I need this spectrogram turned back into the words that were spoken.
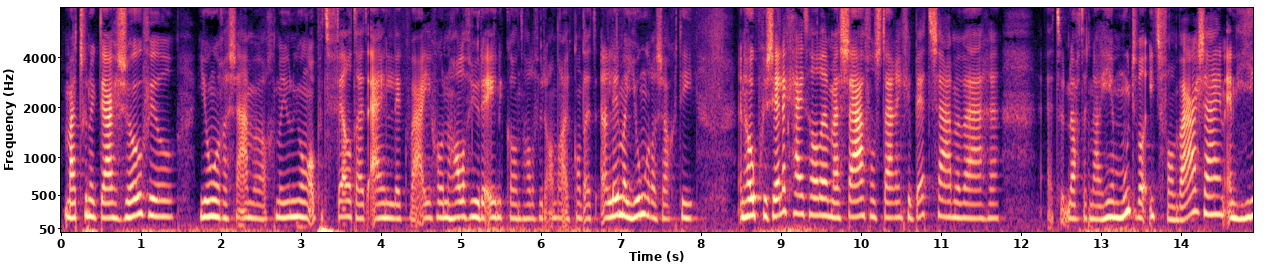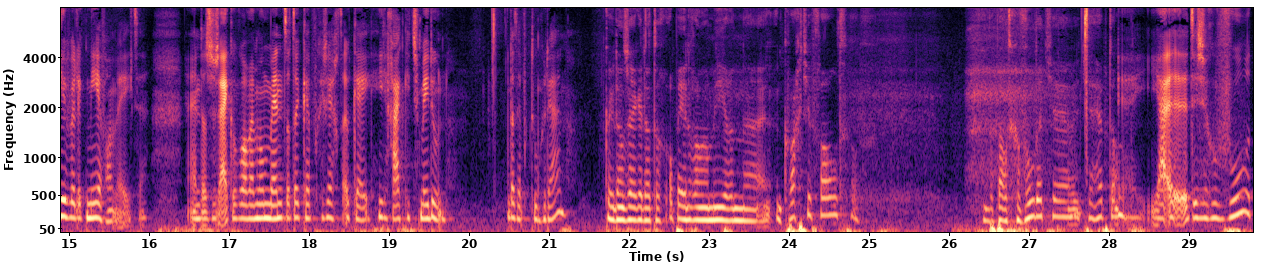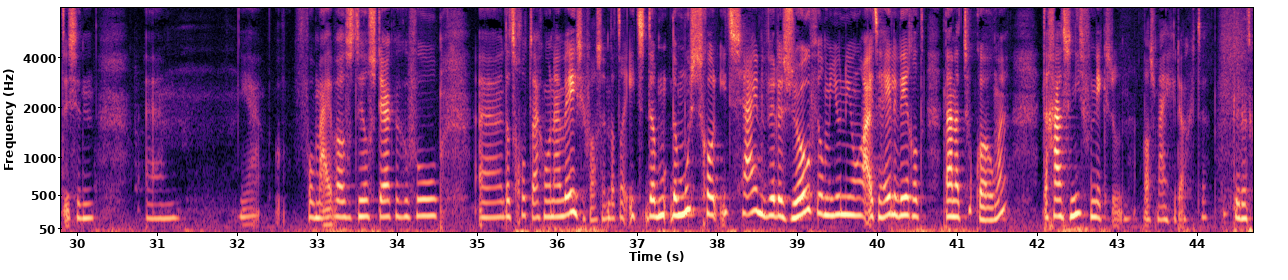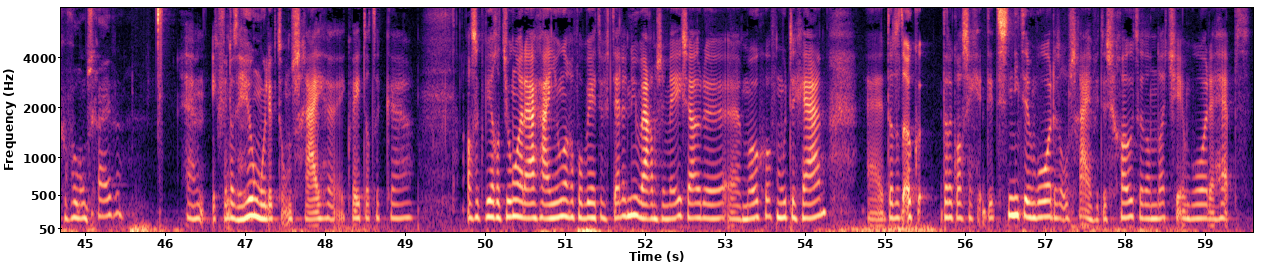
Maar toen ik daar zoveel jongeren samen was, miljoenen jongeren op het veld uiteindelijk... waar je gewoon een half uur de ene kant, half uur de andere kant... uit alleen maar jongeren zag die een hoop gezelligheid hadden... maar s'avonds daar in gebed samen waren... toen dacht ik, nou, hier moet wel iets van waar zijn... en hier wil ik meer van weten. En dat is dus eigenlijk ook wel mijn moment dat ik heb gezegd... oké, hier ga ik iets mee doen. Dat heb ik toen gedaan. Kun je dan zeggen dat er op een of andere manier een, een kwartje valt? Of een bepaald gevoel dat je, dat je hebt dan? Ja, het is een gevoel. Het is een... Um, ja, voor mij was het heel sterke gevoel uh, dat God daar gewoon aanwezig was. En dat er iets, er, er moest gewoon iets zijn. We willen zoveel miljoenen jongeren uit de hele wereld daar naartoe komen. Dan gaan ze niet voor niks doen, was mijn gedachte. Kun je dat gevoel omschrijven? Um, ik vind dat heel moeilijk te omschrijven. Ik weet dat ik, uh, als ik Wereldjongerendagen aan jongeren probeer te vertellen nu waarom ze mee zouden uh, mogen of moeten gaan, uh, dat het ook, dat ik wel zeg, dit is niet in woorden te omschrijven. Het is groter dan dat je in woorden hebt.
